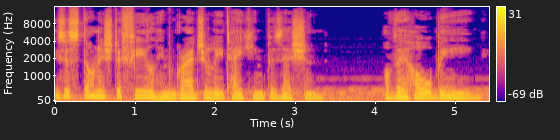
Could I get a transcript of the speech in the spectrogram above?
is astonished to feel Him gradually taking possession of their whole being.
